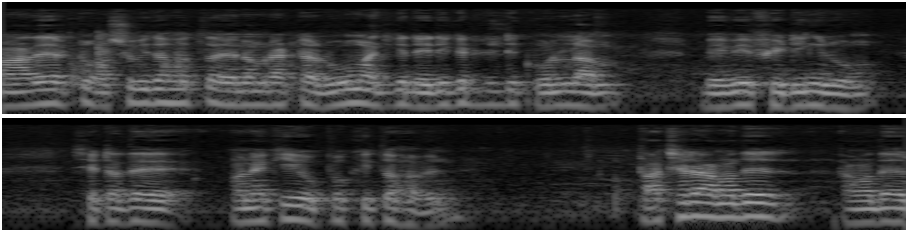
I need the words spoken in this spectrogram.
মাদের একটু অসুবিধা হতো যেন আমরা একটা রুম আজকে ডেডিকেটেডলি করলাম বেবি ফিডিং রুম সেটাতে অনেকেই উপকৃত হবেন। তাছাড়া আমাদের আমাদের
